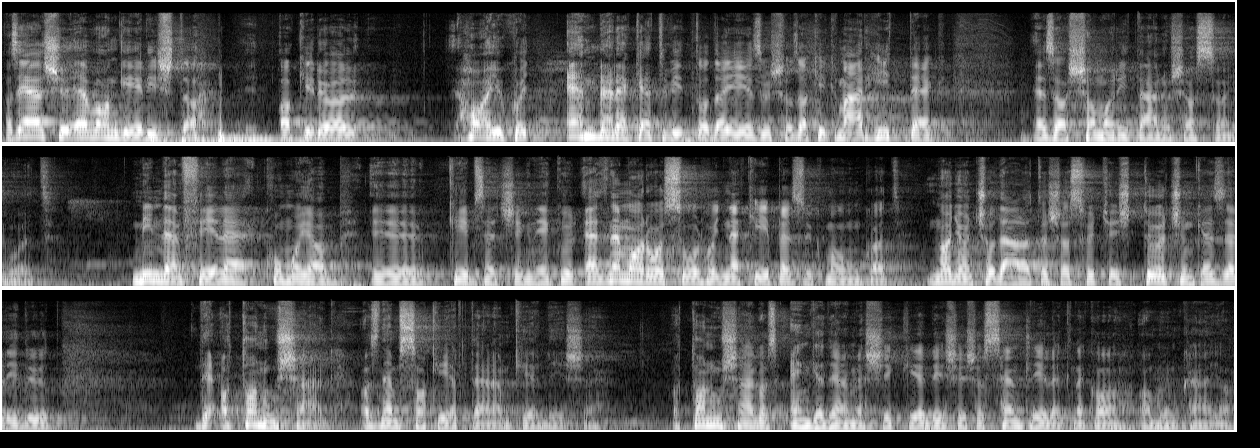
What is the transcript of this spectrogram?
Az első evangélista, akiről halljuk, hogy embereket vitt oda Jézushoz, akik már hittek, ez a samaritánus asszony volt. Mindenféle komolyabb képzettség nélkül. Ez nem arról szól, hogy ne képezzük magunkat. Nagyon csodálatos az, hogyha és töltsünk ezzel időt. De a tanúság az nem szakértelem kérdése. A tanúság az engedelmesség kérdése és a Szentléleknek a, a munkája.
